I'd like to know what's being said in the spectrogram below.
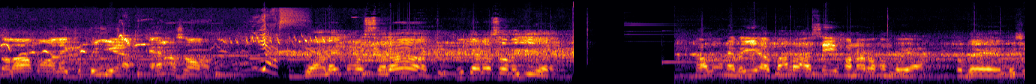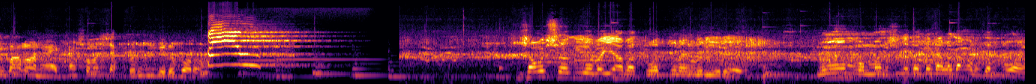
সালামু আলাইকুম ভাইয়া কেমন আছো? ওয়ালাইকুম আসসালাম। তুই কেন আছো ভাইয়া? ভালো না ভাইয়া ভালো আছি হনারহম ভাইয়া। তবে বেশি ভালো না একখান সমস্যা করে দিকে বড়। কি সমস্যা কি ভাইয়া আবার তোর তো নাই করিয়ে রে? মন মানসিকতা তো ভালো দেখানো যাত তোর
